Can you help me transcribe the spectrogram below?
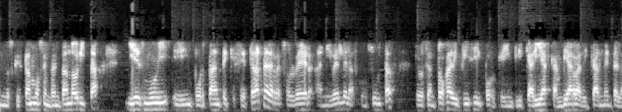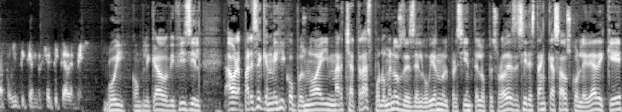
los que estamos enfrentando ahorita y es muy eh, importante que se trate de resolver a nivel de las consultas, pero se antoja difícil porque implicaría cambiar radicalmente la política energética de México. Muy complicado, difícil. Ahora, parece que en México pues no hay marcha atrás, por lo menos desde el gobierno del presidente López Obrador, es decir, están casados con la idea de que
